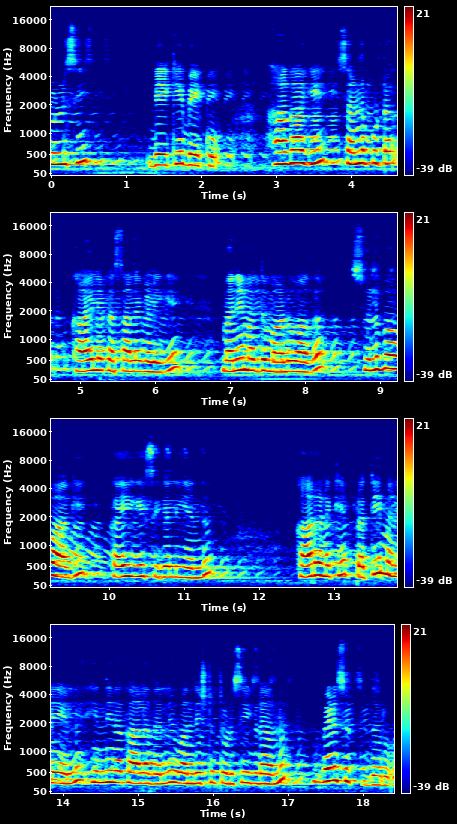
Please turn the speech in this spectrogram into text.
ತುಳಸಿ ಬೇಕೇ ಬೇಕು. ಹಾಗಾಗಿ ಸಣ್ಣ ಪುಟ್ಟ ಕಾಯಿಲೆ ಕಸಾಲೆಗಳಿಗೆ ಮನೆಮದ್ದು ಮಾಡುವಾಗ ಸುಲಭವಾಗಿ ಕೈಗೆ ಸಿಗಲಿ ಎಂದು ಕಾರಣಕ್ಕೆ ಪ್ರತಿ ಮನೆಯಲ್ಲೂ ಹಿಂದಿನ ಕಾಲದಲ್ಲಿ ಒಂದಿಷ್ಟು ತುಳಸಿ ಗಿಡವನ್ನು ಬೆಳೆಸುತ್ತಿದ್ದರು.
